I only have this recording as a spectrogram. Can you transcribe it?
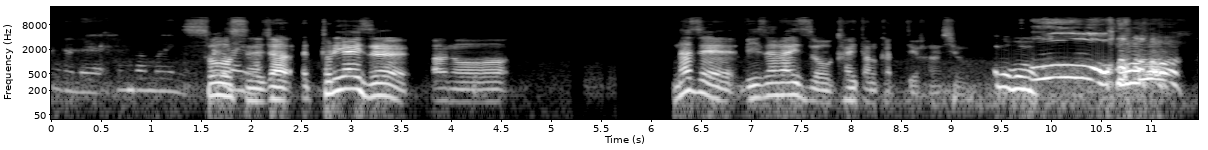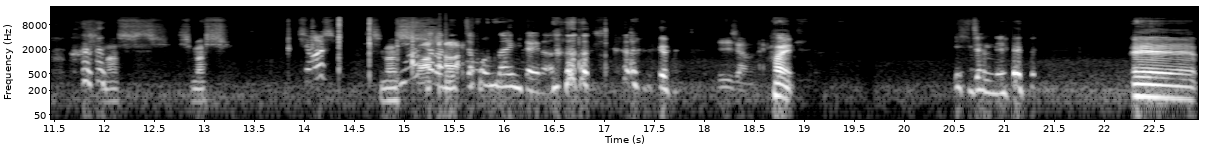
そうだね。本番前にそうですねじゃあとりあえずあのーなぜビザライズを書いたのかっていう話をおおおおおしまししまししまししまし今からめっちゃ本題みたいな。いいじゃない。はい。いいじゃんね。えー、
